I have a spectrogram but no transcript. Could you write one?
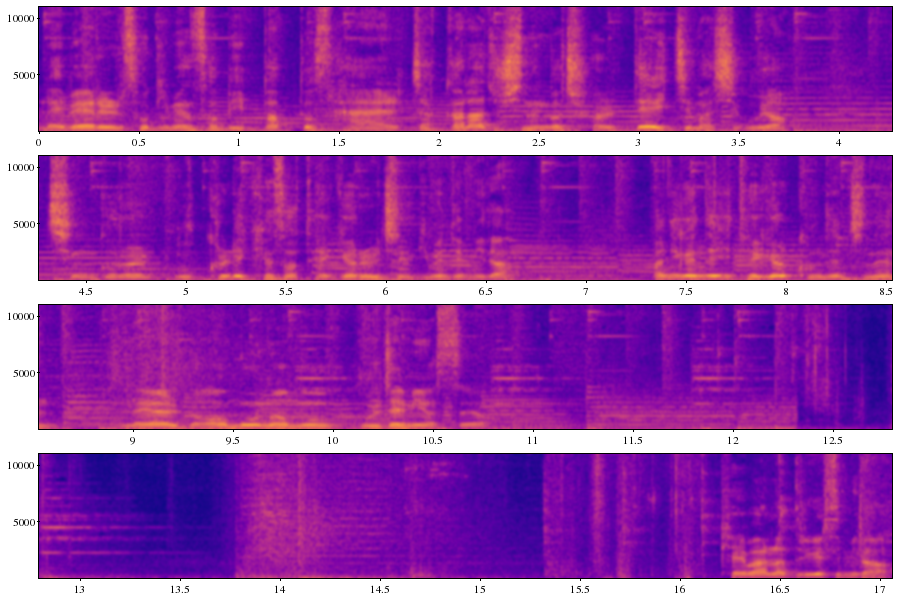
레벨을 속이면서 밑밥도 살짝 깔아주시는 거 절대 잊지 마시고요. 친구를 우클릭해서 대결을 즐기면 됩니다. 아니 근데 이 대결 콘텐츠는 레알 너무너무 꿀잼이었어요. 개발라 드리겠습니다.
